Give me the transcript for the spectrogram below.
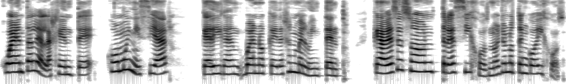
cuéntale a la gente cómo iniciar, que digan, bueno, ok, déjenme lo intento. Que a veces son tres hijos, ¿no? Yo no tengo hijos,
